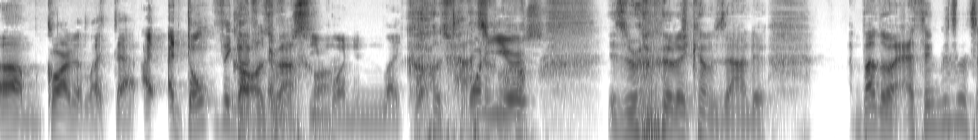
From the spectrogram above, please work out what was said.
um, it like that? I, I don't think College I've ever basketball. seen one in like what, 20 basketball years. is really what it comes down to. By the way, I think this is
